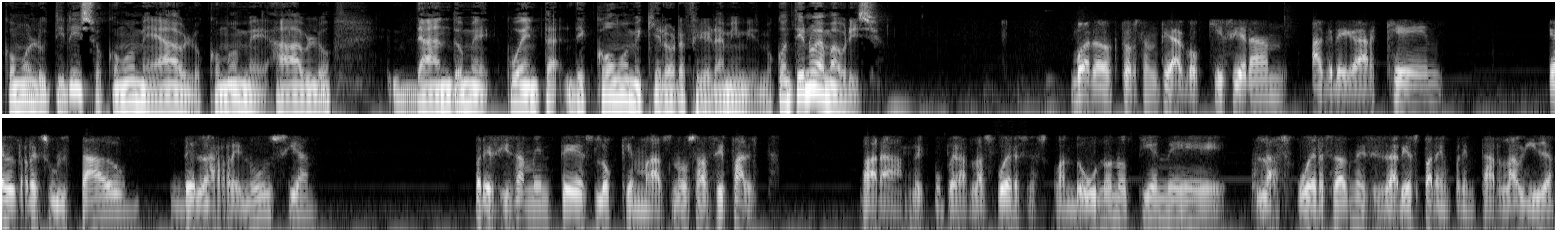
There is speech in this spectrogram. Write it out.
cómo lo utilizo, cómo me hablo, cómo me hablo, dándome cuenta de cómo me quiero referir a mí mismo. Continúe, Mauricio. Bueno, doctor Santiago, quisiera agregar que el resultado de la renuncia precisamente es lo que más nos hace falta para recuperar las fuerzas. Cuando uno no tiene las fuerzas necesarias para enfrentar la vida,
